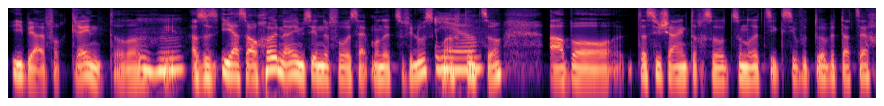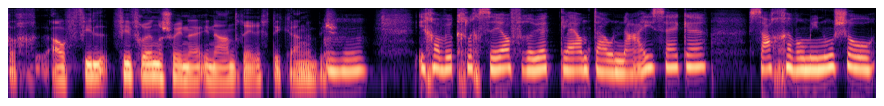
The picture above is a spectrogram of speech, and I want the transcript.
ich bin einfach gerannt, oder? Mhm. Also ich habe es auch können, im Sinne von, es hat mir nicht so viel ausgemacht Ja. und so, aber das ist eigentlich so zu einer Zeit gewesen, wo du eben tatsächlich auch viel, viel früher schon in eine, in eine andere Richtung gegangen bist. Mhm. Ich habe wirklich sehr früh gelernt, auch Nein sagen. Sachen, die mir nur schon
